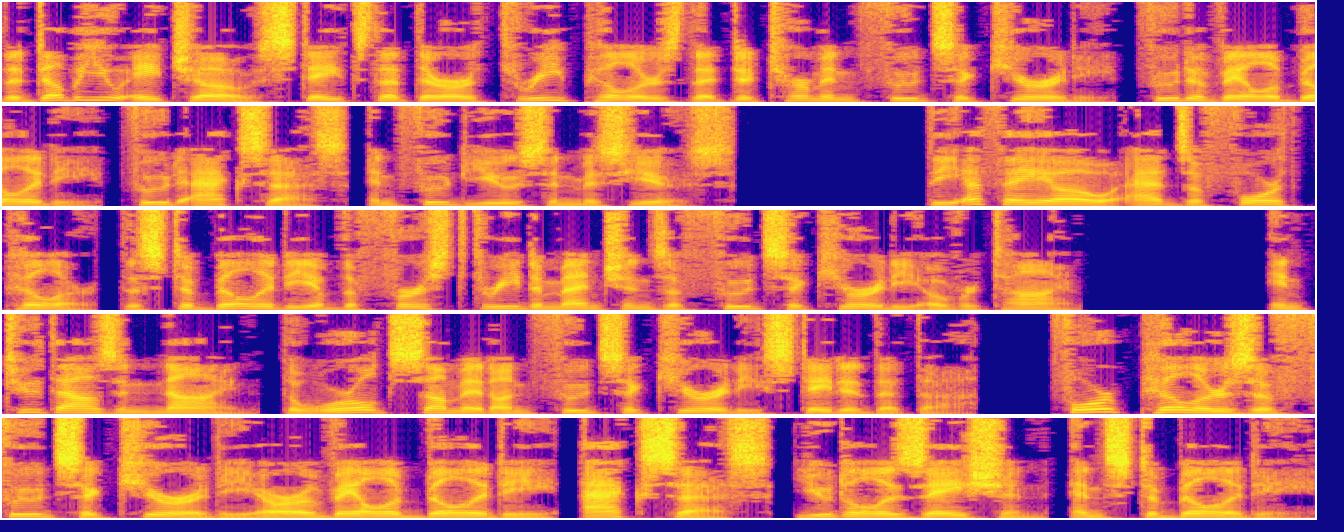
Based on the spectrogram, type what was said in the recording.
The WHO states that there are three pillars that determine food security, food availability, food access, and food use and misuse. The FAO adds a fourth pillar, the stability of the first three dimensions of food security over time. In 2009, the World Summit on Food Security stated that the Four pillars of food security are availability, access, utilization, and stability.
